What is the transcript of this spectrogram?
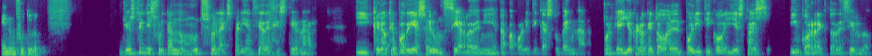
en un futuro? Yo estoy disfrutando mucho la experiencia de gestionar y creo que podría ser un cierre de mi etapa política estupenda, porque yo creo que todo el político, y esto es incorrecto decirlo,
